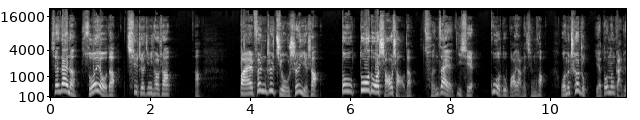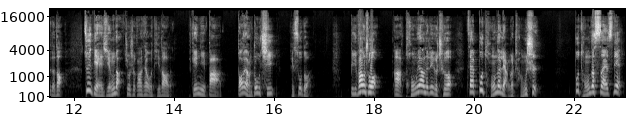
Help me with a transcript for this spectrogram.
现在呢，所有的汽车经销商啊，百分之九十以上都多多少少的。存在一些过度保养的情况，我们车主也都能感觉得到。最典型的就是刚才我提到的，给你把保养周期给缩短。比方说啊，同样的这个车，在不同的两个城市、不同的 4S 店，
